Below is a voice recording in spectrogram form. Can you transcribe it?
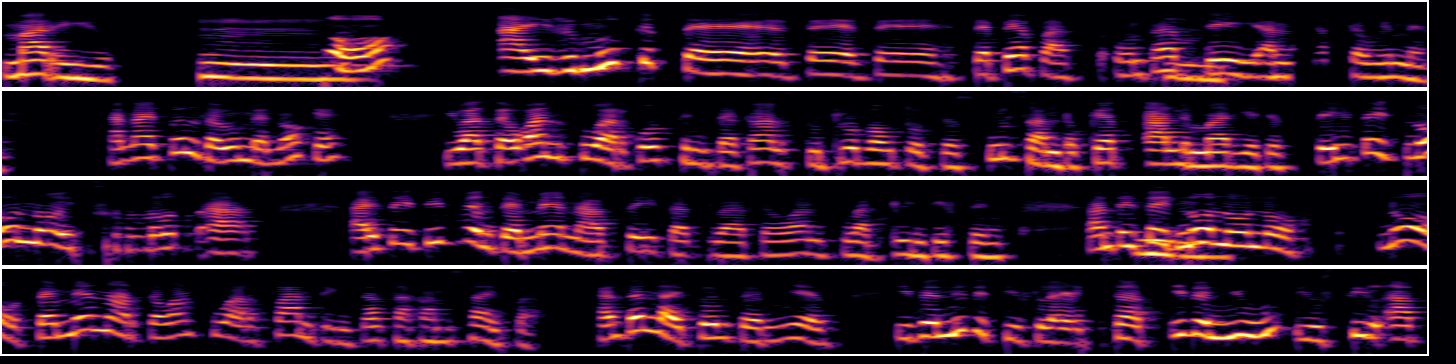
marry you. Mm. So I removed the the the, the papers on that Mm. day and left the women. And I told the women, okay, you are the ones who are causing the girls to drop out of the schools and to get early marriages. They said, no, no, it's not us. I said, even the men have said that you are the ones who are doing these things. And they said, no, Mm. no, no. No, the men are the ones who are funding the circumciser. And then I told them, yes, even if it is like that, even you, you still have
